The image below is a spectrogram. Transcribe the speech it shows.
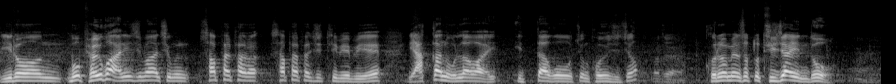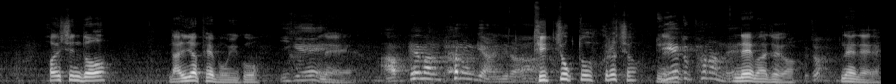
이런 뭐 별거 아니지만 지금 488 488 GTB에 비해 약간 올라와 있- 있다고 좀 보여지죠. 맞아요. 그러면서 또 디자인도 훨씬 더 날렵해 보이고 이게 네. 앞에만 파놓은 게 아니라 뒤쪽도 그렇죠. 네. 뒤에도 파놨네. 네, 맞아요. 그죠? 네네.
